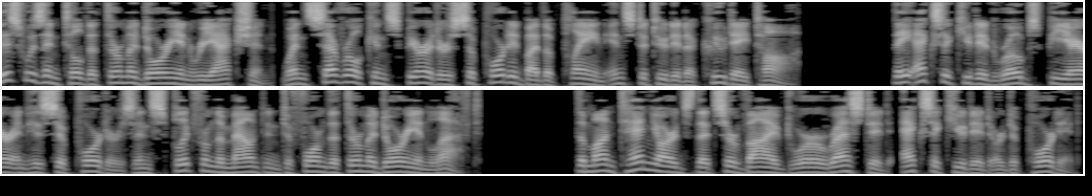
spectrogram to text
This was until the Thermidorian reaction, when several conspirators supported by the Plain instituted a coup d'état. They executed Robespierre and his supporters and split from the mountain to form the Thermidorian left. The Montagnards that survived were arrested, executed or deported.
